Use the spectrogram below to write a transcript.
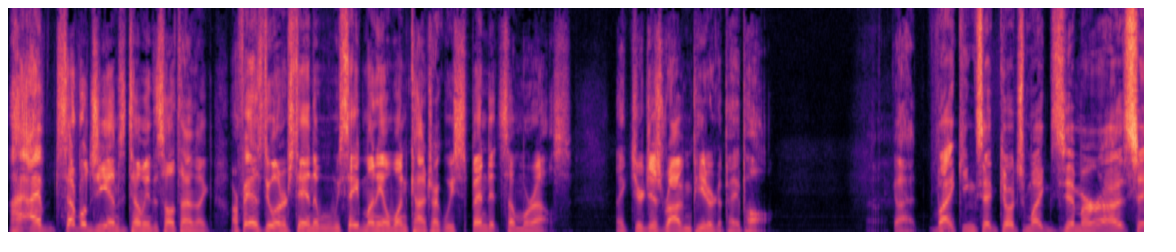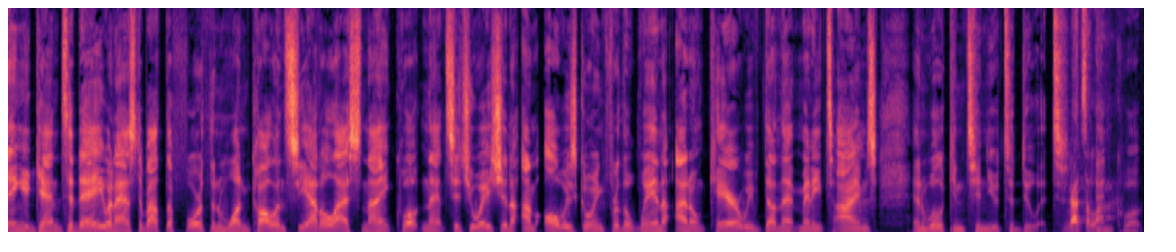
I, have several GMs that tell me this all the time. Like, our fans do understand that when we save money on one contract, we spend it somewhere else. Like, you're just robbing Peter to pay Paul. Go ahead. Vikings head coach Mike Zimmer uh, saying again today when asked about the fourth and one call in Seattle last night, quote, in that situation, I'm always going for the win. I don't care. We've done that many times and we'll continue to do it. That's a lie. End quote.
